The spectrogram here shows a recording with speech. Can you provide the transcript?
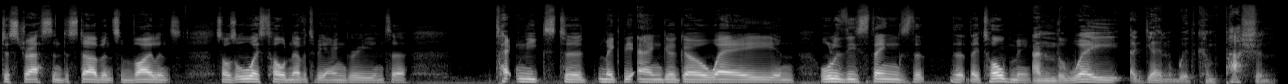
distress and disturbance and violence. So I was always told never to be angry and to techniques to make the anger go away and all of these things that, that they told me. And the way, again, with compassion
